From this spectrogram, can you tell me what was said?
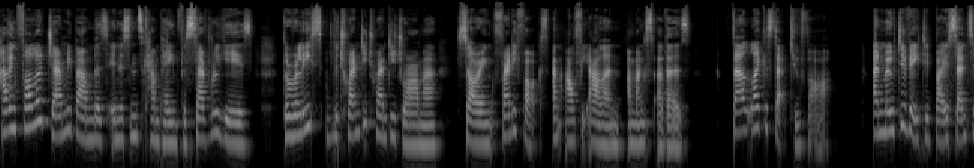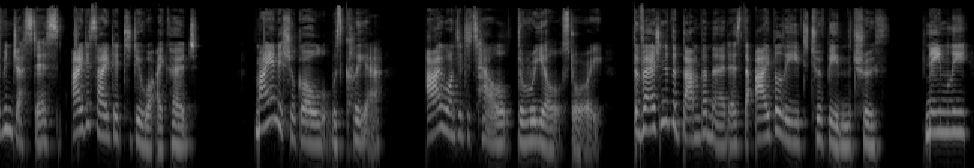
Having followed Jeremy Bamber's innocence campaign for several years, the release of the 2020 drama, starring Freddie Fox and Alfie Allen, amongst others, felt like a step too far. And motivated by a sense of injustice, I decided to do what I could. My initial goal was clear. I wanted to tell the real story, the version of the Bamber murders that I believed to have been the truth, namely,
